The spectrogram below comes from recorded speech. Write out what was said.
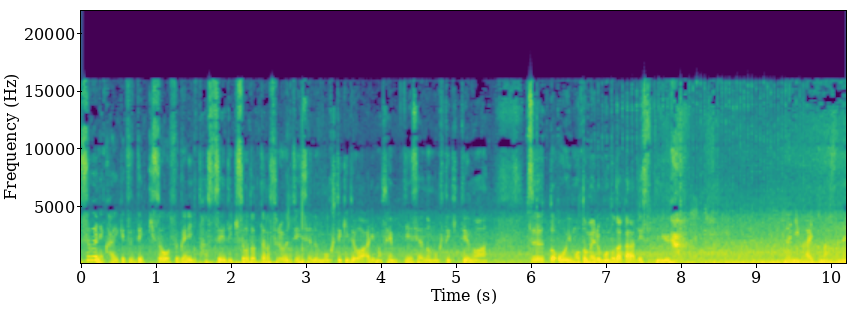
すぐに解決できそうすぐに達成できそうだったらそれは人生の目的ではありません。人生の目的っていうのはずっと追い求めるものだからですっていう。何書いてましたね。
